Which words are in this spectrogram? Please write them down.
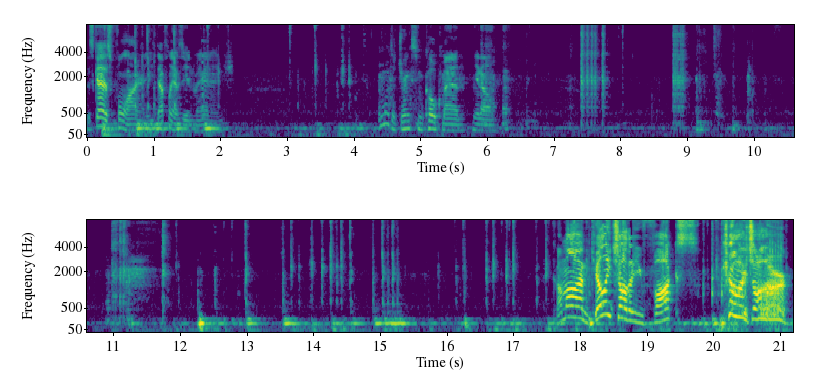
This guy has full iron. He definitely has the advantage. I'm about to drink some coke, man. You know. Come on, kill each other, you fucks! Kill each other!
